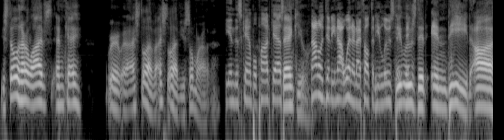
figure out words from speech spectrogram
You're still in our lives, NK? Where I still have I still have you somewhere. In this Campbell podcast. Thank you. Not only did he not win it, I felt that he lost it. He lost it indeed. Uh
